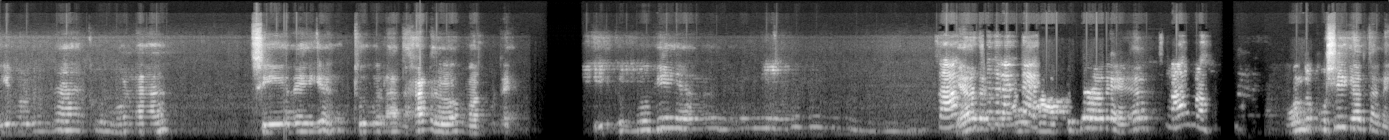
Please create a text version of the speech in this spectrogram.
ಇವಳು ನಾಲ್ಕು ಮೊಳ ಸೀರೆಯ ತುಗುಲ ಅದ್ ಹಾಡು ಮರ್ಬಿಟ್ಟೆ ಇದು ಮುಗಿಯ ಒಂದು ಖುಷಿ ಹೇಳ್ತಾನೆ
